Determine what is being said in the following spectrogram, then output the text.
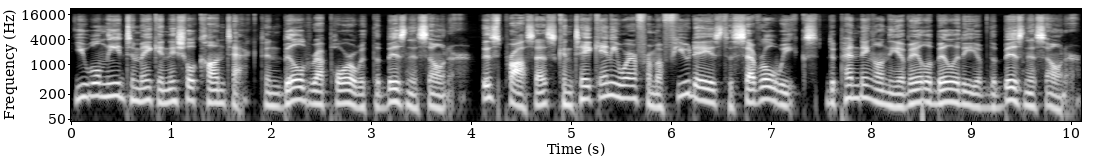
you will need to make initial contact and build rapport with the business owner. This process can take anywhere from a few days to several weeks, depending on the availability of the business owner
